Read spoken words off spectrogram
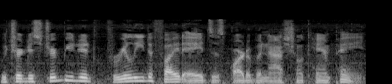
which are distributed freely to fight AIDS as part of a national campaign.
